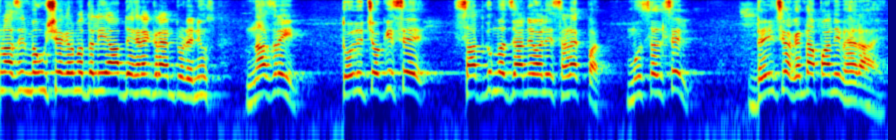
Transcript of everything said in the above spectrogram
नाजिन मैं शेख अहमद अली, आप देख रहे हैं क्राइम टुडे न्यूज़ नाजरीन, टोली चौकी से सतगुमत जाने वाली सड़क पर मुसलसिल ड्रेंच का गंदा पानी बह रहा है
